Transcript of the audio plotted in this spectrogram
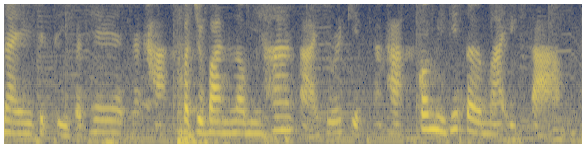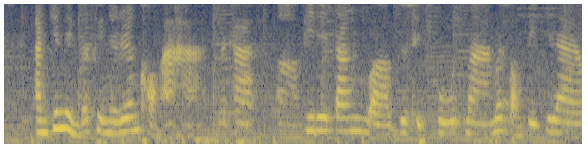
ใน 14 ประเทศนะคะ ปัจจุบันเรามี 5 สายธุรกิจนะคะ ก็มีที่เติมมาอีก 3 อันที่หนึ่งก็คือในเรื่องของอาหาร นะคะพี่ได้ตั้งดูสิตฟู้ดมาเมื่อ 2 ปีที่แล้ว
